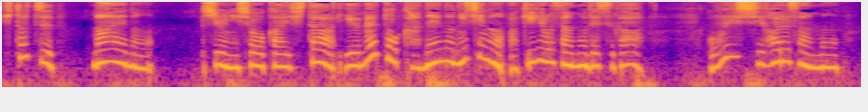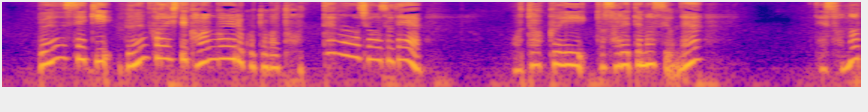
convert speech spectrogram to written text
一つ前の週に紹介した夢と金の西野昭弘さんもですが、大石春さんも分析、分解して考えることがとってもお上手で、お得意とされてますよね。で、その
